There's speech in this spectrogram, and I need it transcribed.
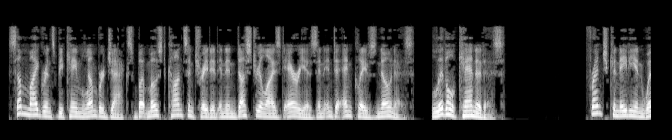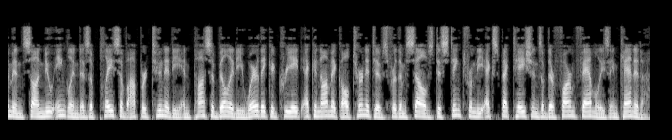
Some migrants became lumberjacks but most concentrated in industrialized areas and into enclaves known as «Little Canadas». French-Canadian women saw New England as a place of opportunity and possibility where they could create economic alternatives for themselves distinct from the expectations of their farm families in Canada.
